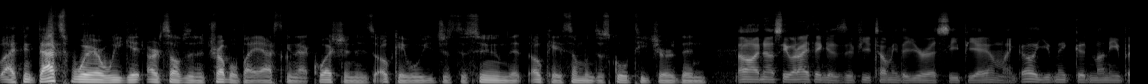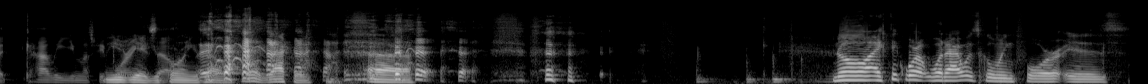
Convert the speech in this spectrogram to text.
I think that's where we get ourselves into trouble by asking that question is okay well you just assume that okay someone's a school teacher then Oh no! See, what I think is, if you tell me that you're a CPA, I'm like, oh, you make good money, but golly, you must be boring yeah as you're hell. boring as hell yeah, exactly. Uh, no, I think what what I was going for is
